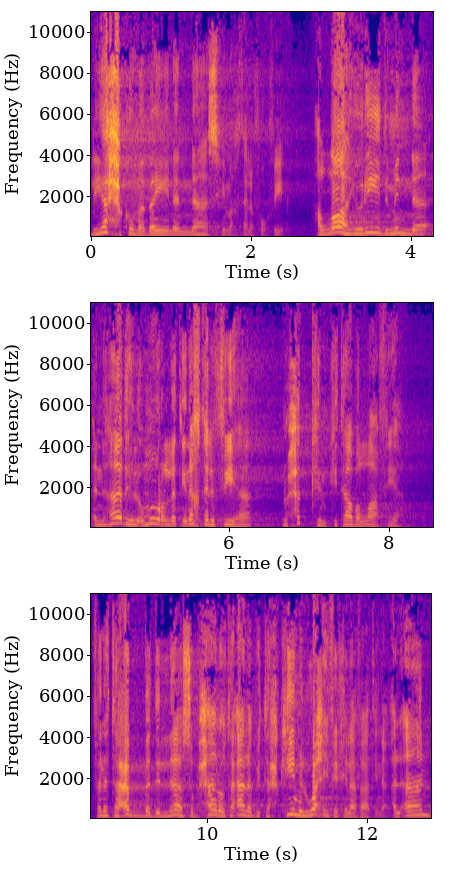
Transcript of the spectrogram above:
ليحكم بين الناس فيما اختلفوا فيه. الله يريد منا أن هذه الأمور التي نختلف فيها نحكم كتاب الله فيها. فنتعبد الله سبحانه وتعالى بتحكيم الوحي في خلافاتنا. الآن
